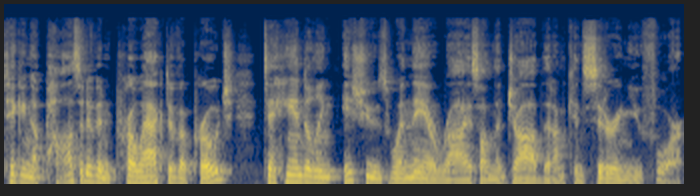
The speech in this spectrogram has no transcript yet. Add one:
taking a positive and proactive approach to handling issues when they arise on the job that I'm considering you for.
